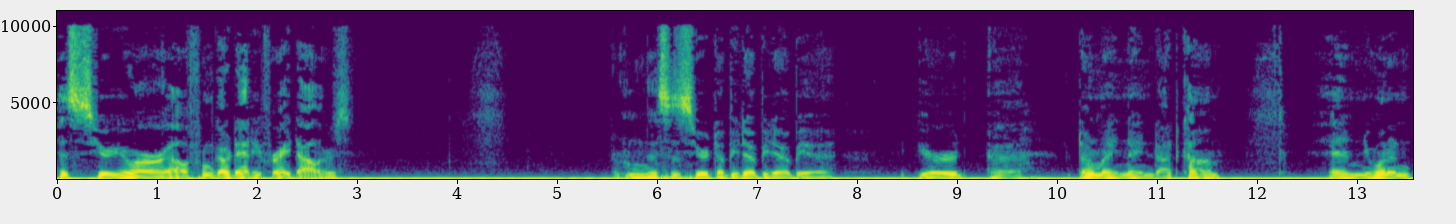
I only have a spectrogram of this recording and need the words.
This is your URL from GoDaddy for $8. And this is your www, your uh, domain name.com. And you want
